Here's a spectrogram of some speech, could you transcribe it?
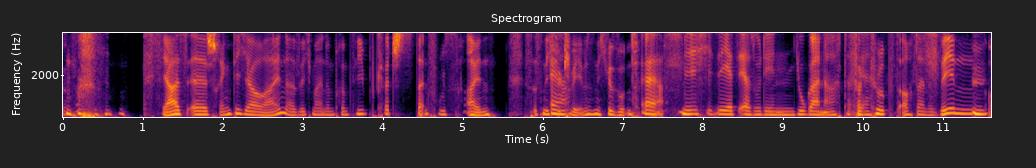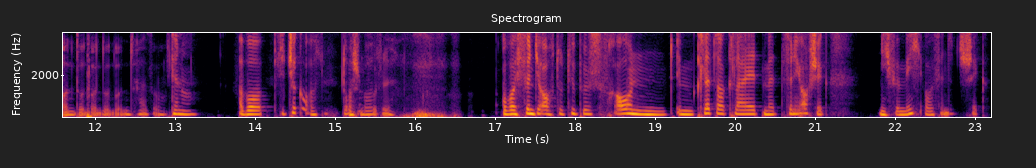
Ja, es äh, schränkt dich ja auch ein. Also ich meine, im Prinzip quetscht dein Fuß ein. Es ist nicht Ja. bequem, es ist nicht gesund. ja, ja. nee, ich sehe jetzt eher so den Yoga-Nachteil. Verkürzt auch deine Sehnen Mhm. und, und, und, und, und. Also, Genau. Aber sieht schick aus. Durchaus. Taschenputtel. Aber ich finde ja auch so typisch Frauen im Glitzerkleid mit, finde ich auch schick. Nicht für mich, aber ich finde es schick.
